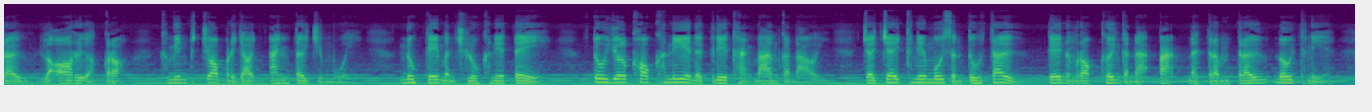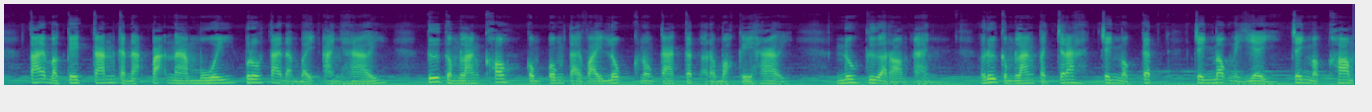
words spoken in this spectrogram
ត្រូវ ល្អឬអាក្រក់គ្មានភ្ជាប់ប្រយោជន៍អញទៅជាមួយនោះគេមិនឆ្លោះគ្នាទេទោះយល់ខុសគ្នានៅគ្រាខាងដើមក៏ដោយជជែកគ្នាមួយសន្ទុះទៅ គេនឹងរកឃើញគណៈបកដែលត្រឹមត្រូវដូចគ្នា តែបើគេកាន់គណៈបកណាមួយព្រោះតែដើម្បីអញហើយ គឺកម្លាំងខុសកំពុងតែវាយលុកក្នុងការគិតរបស់គេហើយ នោះគឺអារម្មណ៍អញឬកម្លាំងបច្ច្រាស់ចេញមកគិត ចេញមកនិយាយចេញមកខំ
